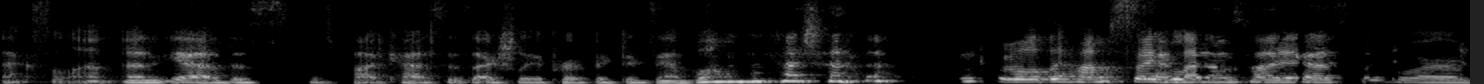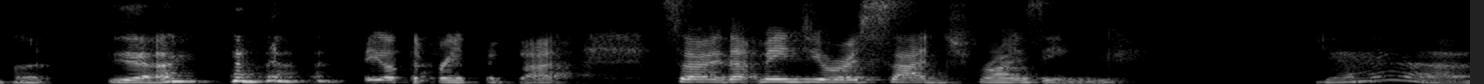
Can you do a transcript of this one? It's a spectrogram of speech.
excellent. And yeah, this this podcast is actually a perfect example of that. Cool. I'm so I've glad on podcast before, but yeah. be on the brink of that. So that means you're a Sag rising. Yeah.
